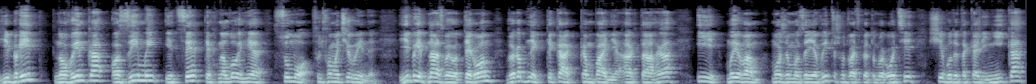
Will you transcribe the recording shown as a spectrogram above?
Гібрид, новинка, озимий, і це технологія СУМО, сульфомочевини. Гібрид назва Терон, виробник ТК компанія Артагра. І ми вам можемо заявити, що в 2025 році ще буде така лінійка.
